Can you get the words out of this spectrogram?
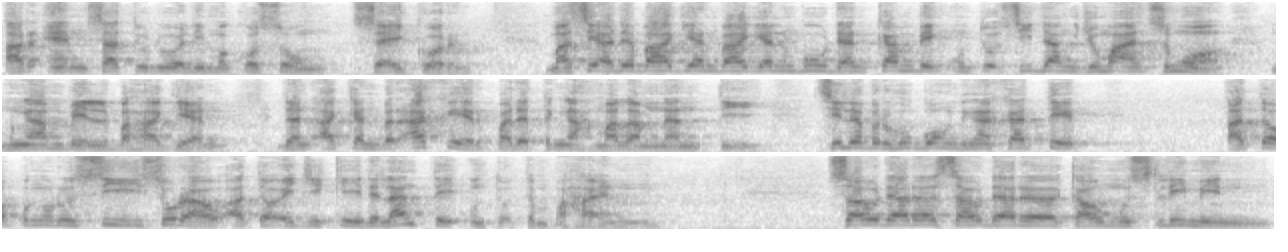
RM 1250 seekor. Masih ada bahagian-bahagian lembu dan kambing untuk sidang Jumaat semua mengambil bahagian dan akan berakhir pada tengah malam nanti. Sila berhubung dengan khatib atau pengurusi surau atau AJK dilantik untuk tempahan. Saudara-saudara kaum muslimin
